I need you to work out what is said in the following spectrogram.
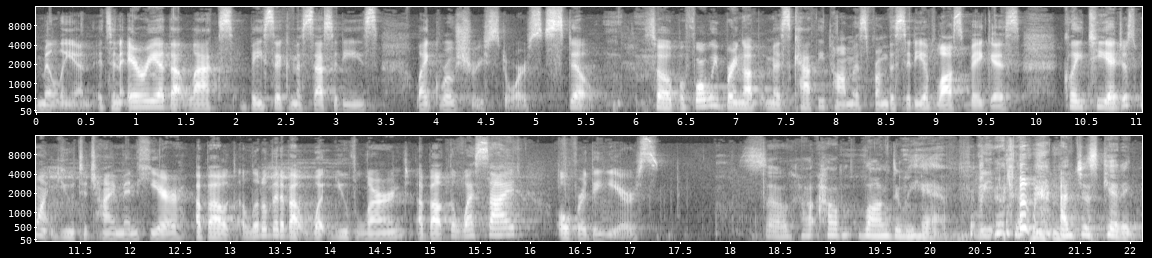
million. It's an area that lacks basic necessities like grocery stores still. So before we bring up Ms. Kathy Thomas from the city of Las Vegas, Claytee, I just want you to chime in here about a little bit about what you've learned about the West Side over the years. So how, how long do we have? We, I'm just kidding.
